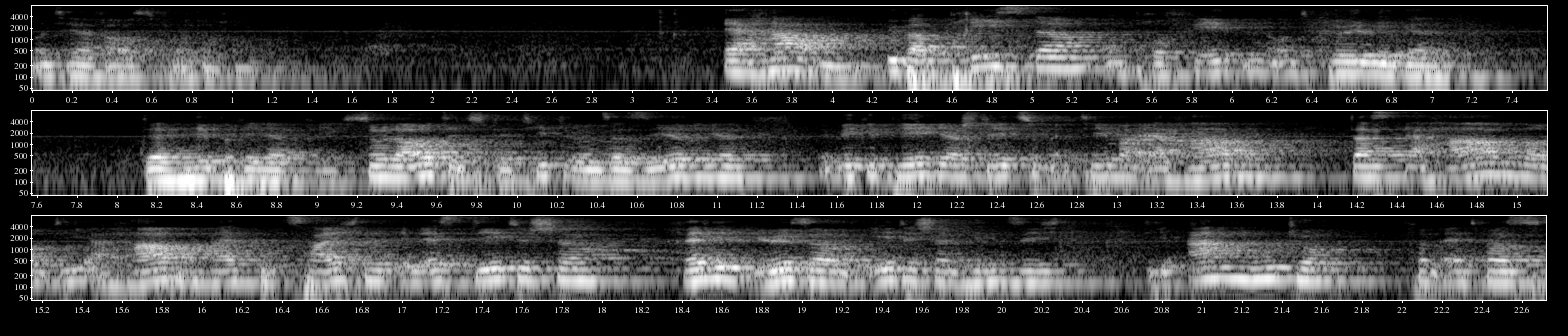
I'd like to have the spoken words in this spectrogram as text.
und Herausforderungen. Erhaben über Priester und Propheten und Könige. Der Hebräerbrief. So lautet der Titel unserer Serie. In Wikipedia steht zum Thema Erhaben das Erhabene und die Erhabenheit bezeichnet in ästhetischer, religiöser und ethischer Hinsicht die Anmutung von etwas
